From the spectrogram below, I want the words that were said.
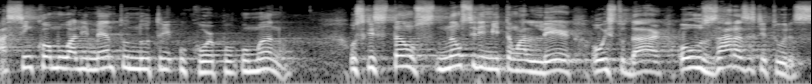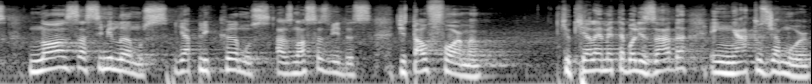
assim como o alimento nutre o corpo humano. Os cristãos não se limitam a ler ou estudar ou usar as Escrituras. Nós assimilamos e aplicamos às nossas vidas de tal forma que o que ela é metabolizada em atos de amor,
